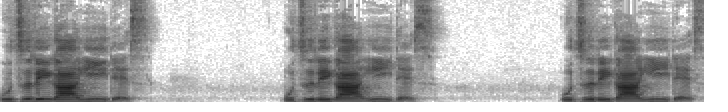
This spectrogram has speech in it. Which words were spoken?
映りがいいです。映りがいいです。映りがいいです。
